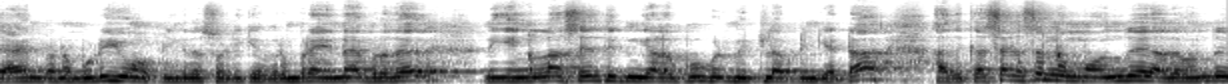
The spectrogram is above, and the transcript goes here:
ஜாயின் பண்ண முடியும் அப்படிங்கிறத சொல்லிக்க விரும்புகிறேன் என்ன பிரதர்? நீங்கள் எங்கெல்லாம் சேர்த்துக்கிங்களா கூகுள் மீட்டில் அப்படின்னு கேட்டால் அது கசகச நம்ம வந்து அதை வந்து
